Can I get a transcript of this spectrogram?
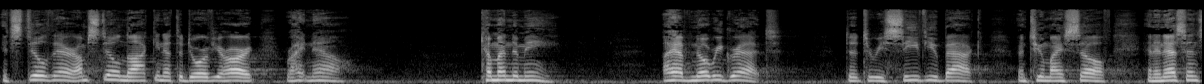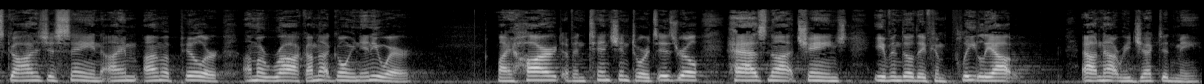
it's still there. I'm still knocking at the door of your heart right now. Come unto me. I have no regret to, to receive you back unto myself. And in essence, God is just saying, I'm, I'm a pillar, I'm a rock, I'm not going anywhere. My heart of intention towards Israel has not changed, even though they've completely out out and out rejected me.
